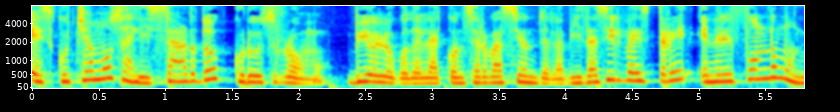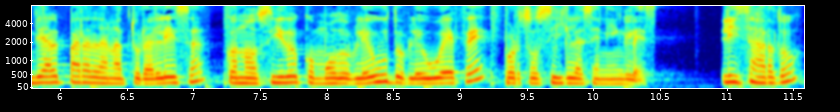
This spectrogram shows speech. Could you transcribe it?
Escuchamos a Lizardo Cruz Romo, biólogo de la conservación de la vida silvestre en el Fondo Mundial para la Naturaleza, conocido como WWF por sus siglas en inglés. Lizardo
